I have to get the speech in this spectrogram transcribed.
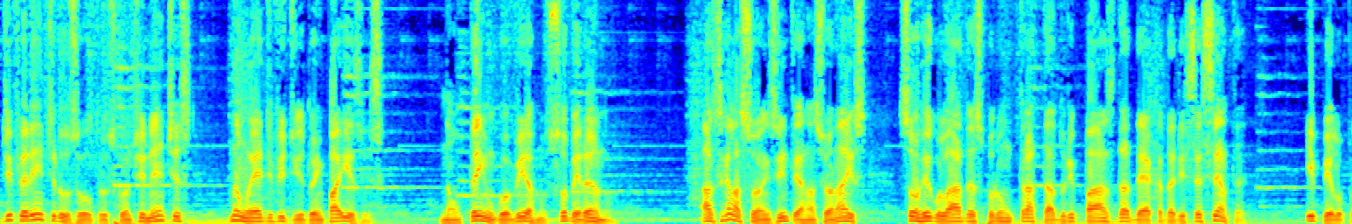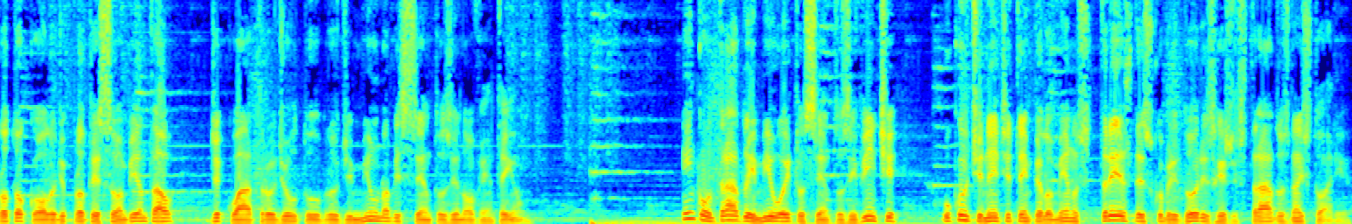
Diferente dos outros continentes, não é dividido em países. Não tem um governo soberano. As relações internacionais são reguladas por um Tratado de Paz da década de 60 e pelo Protocolo de Proteção Ambiental de 4 de outubro de 1991. Encontrado em 1820, o continente tem pelo menos três descobridores registrados na história:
